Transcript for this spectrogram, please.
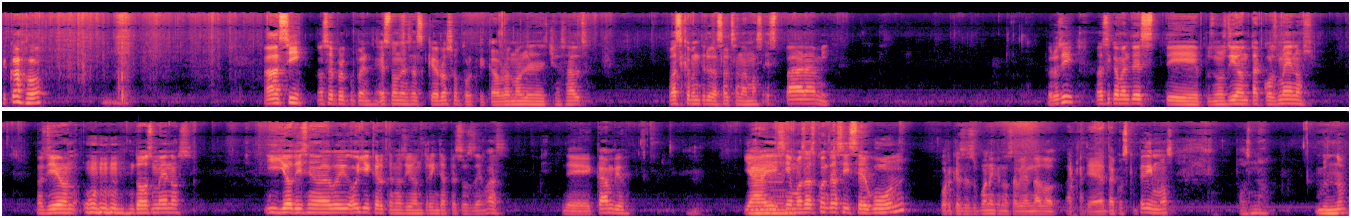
¿Qué cojo? Ah, sí, no se preocupen, esto no es asqueroso porque cabrón no le echa salsa. Básicamente la salsa nada más es para mí. Pero sí, básicamente este, pues nos dieron tacos menos. Nos dieron un dos menos. Y yo diciendo, oye, creo que nos dieron 30 pesos de más. De cambio. Ya Mm. hicimos las cuentas y según, porque se supone que nos habían dado la cantidad de tacos que pedimos, pues no. Pues no,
